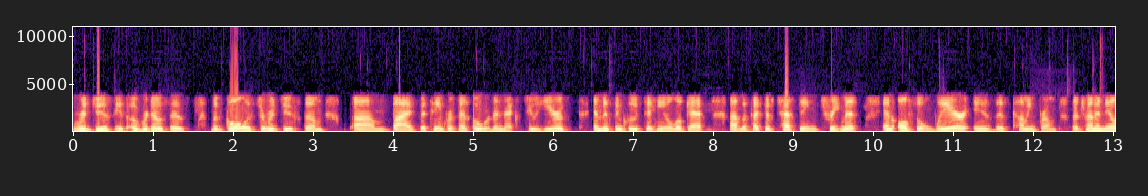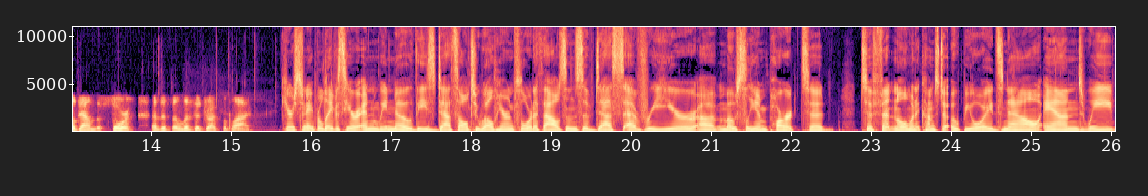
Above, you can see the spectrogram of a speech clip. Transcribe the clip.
reduce these overdoses. The goal is to reduce them um, by 15% over the next two years. And this includes taking a look at um, effective testing, treatment, and also where is this coming from? They're trying to nail down the source of this illicit drug supply. Kirstin April Davis here, and we know these deaths all too well here in Florida. Thousands of deaths every year, uh, mostly in part to to fentanyl when it comes to opioids now, and we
